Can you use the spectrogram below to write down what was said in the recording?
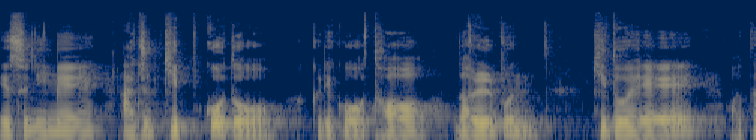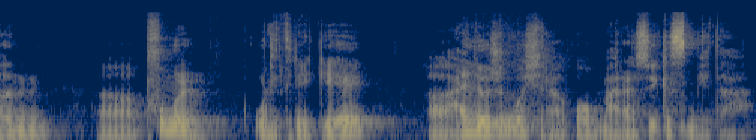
예수님의 아주 깊고도 그리고 더 넓은 기도의 어떤 어, 품을 우리들에게 알려준 것이라고 말할 수 있겠습니다.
